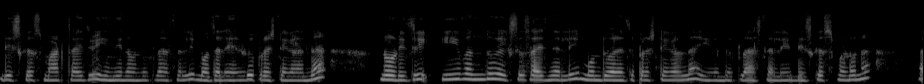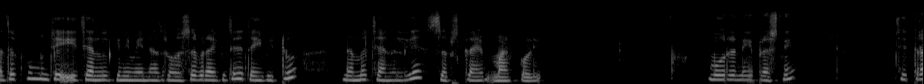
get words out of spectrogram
ಡಿಸ್ಕಸ್ ಮಾಡ್ತಾ ಇದ್ವಿ. ಹಿಂದಿನ ಒಂದು ಕ್ಲಾಸ್ನಲ್ಲಿ ಮೊದಲ ಎರಡು ಪ್ರಶ್ನೆಗಳನ್ನು ನೋಡಿದ್ರಿ. ಈ ಒಂದು ಎಕ್ಸಸೈಸ್ನಲ್ಲಿ ಮುಂದುವರೆದ ಪ್ರಶ್ನೆಗಳನ್ನ ಈ ಒಂದು ಕ್ಲಾಸ್ನಲ್ಲಿ ಡಿಸ್ಕಸ್ ಮಾಡೋಣ. ಅದಕ್ಕೂ ಮುಂಚೆ ಈ ಚಾನಲ್ಗೆ ನೀವೇನಾದರೂ ಹೊಸಬರಾಗಿದ್ದರೆ ದಯವಿಟ್ಟು ನಮ್ಮ ಚಾನಲ್ಗೆ ಸಬ್ಸ್ಕ್ರೈಬ್ ಮಾಡಿಕೊಳ್ಳಿ. ಮೂರನೇ ಪ್ರಶ್ನೆ. ಚಿತ್ರ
